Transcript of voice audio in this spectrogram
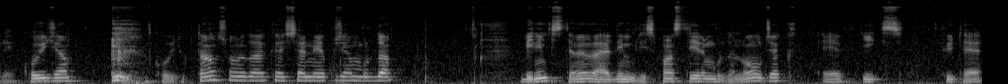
buraya koyacağım. Koyduktan sonra da arkadaşlar ne yapacağım burada? Benim sisteme verdiğim response değerim burada ne olacak? f x füte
